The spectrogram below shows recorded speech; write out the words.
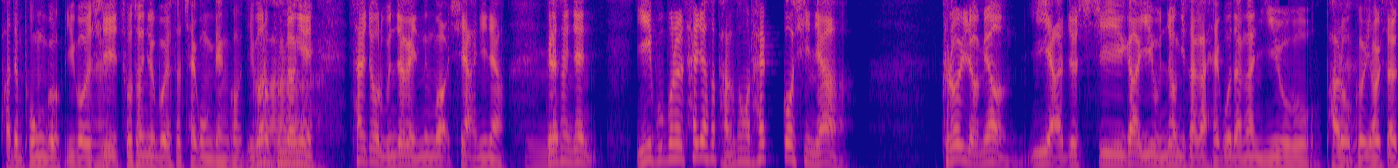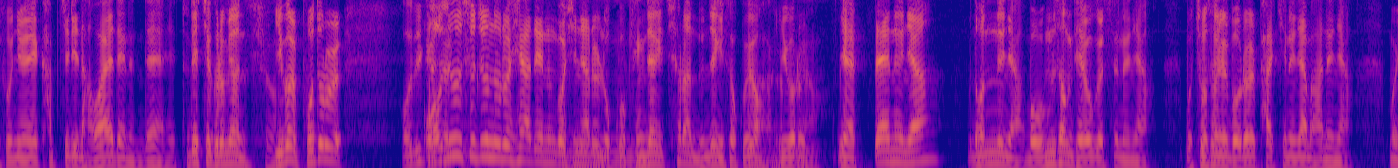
받은 봉급 이것이 조선일보에서 제공된 것 이거는 아. 분명히 사회적으로 문제가 있는 것이 아니냐. 음. 그래서 이제 이 부분을 살려서 방송을 할 것이냐. 그러려면 이 아저씨가 이 운전기사가 해고당한 이유 바로 네. 그 10살 소녀의 갑질이 나와야 되는데 도대체 그러면 이걸 보도를 어느 수준으로 해야 되는 것이냐를 놓고 굉장히 치열한 논쟁이 있었고요. 이거를 예, 빼느냐, 넣느냐, 뭐 음성 대역을 쓰느냐, 뭐 조선일보를 밝히느냐 마느냐, 뭐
